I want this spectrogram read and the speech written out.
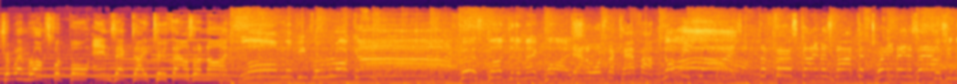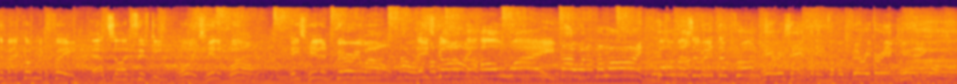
Triple M Rocks football, Anzac Day 2009. Long looking for Rocca. First blood to the Magpies. Down towards McCaffer. Not he flies. The first game is marked at 20 metres out. Pushing the back on McPhee. Outside 50. Oh, he's hit it well. He's hit it very well. No one on the got line. it the whole way. No one on the line. Bombers have hit the front. Here is Anthony from a very, very acute angle.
